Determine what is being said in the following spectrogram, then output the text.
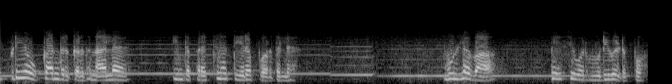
இப்படியே உட்கார்ந்து இருக்கிறதுனால இந்த பிரச்சனை தீர போறதில்ல உள்ள வா பேசி ஒரு முடிவு எடுப்போம்.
